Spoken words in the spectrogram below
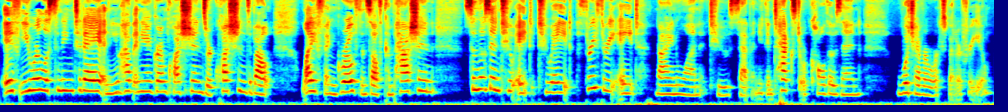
If you are listening today and you have Enneagram questions or questions about life and growth and self compassion, send those in to 828 338 9127. You can text or call those in, whichever works better for you.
